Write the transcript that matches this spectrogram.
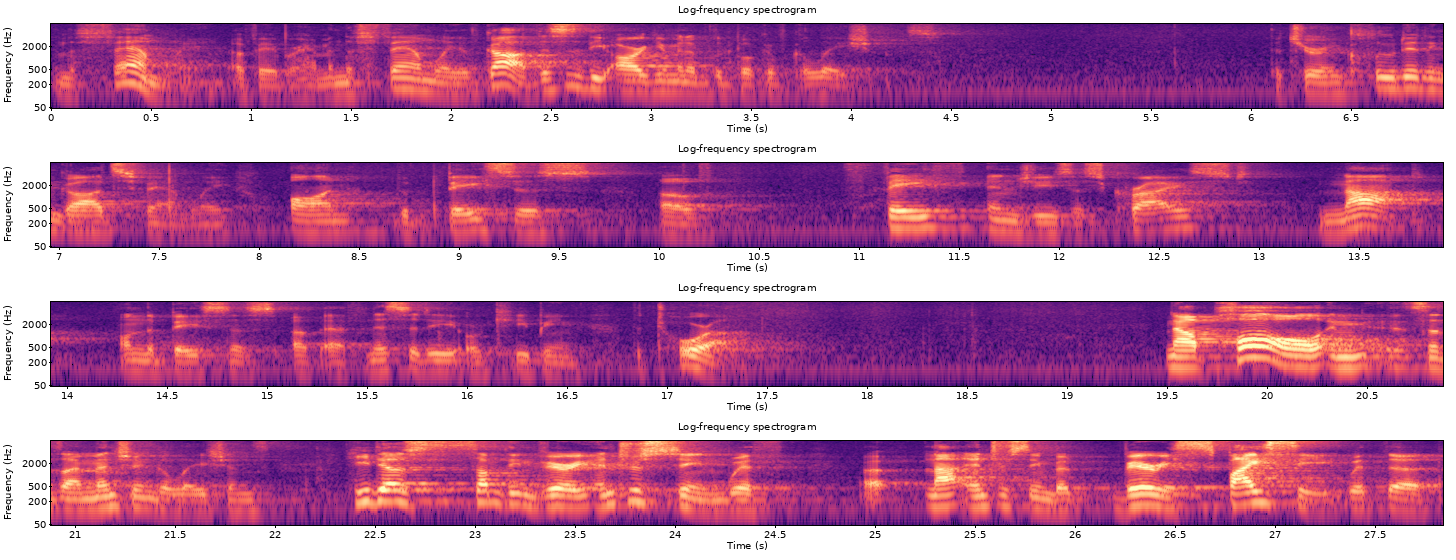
in the family of Abraham, in the family of God. This is the argument of the book of Galatians that you're included in God's family on the basis of faith in Jesus Christ, not on the basis of ethnicity or keeping the Torah. Now, Paul, and since I mentioned Galatians, he does something very interesting with uh, not interesting, but very spicy with the,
